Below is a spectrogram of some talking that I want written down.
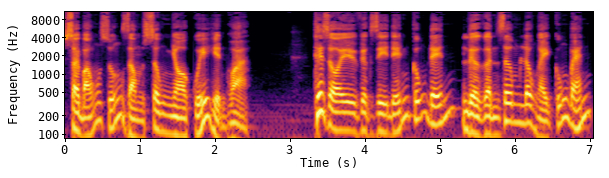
soi bóng xuống dòng sông nho quế hiền hòa. Thế rồi việc gì đến cũng đến, lửa gần rơm lâu ngày cũng bén.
